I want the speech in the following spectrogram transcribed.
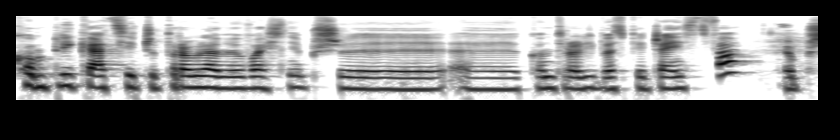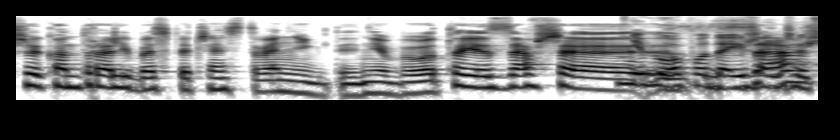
Komplikacje czy problemy właśnie przy e, kontroli bezpieczeństwa? Przy kontroli bezpieczeństwa nigdy nie było. To jest zawsze... Nie było podejrzeń, zawsze, że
